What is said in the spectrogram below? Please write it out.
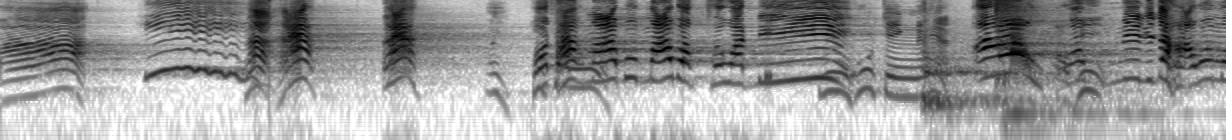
ม้า น่ะฮะฮะ พอทักมาปุ๊บม้าบอกสวัสดี นี่พูดจริงนะเนี่ย อ้าวนี่เดี๋ยวจะหาว่าโม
